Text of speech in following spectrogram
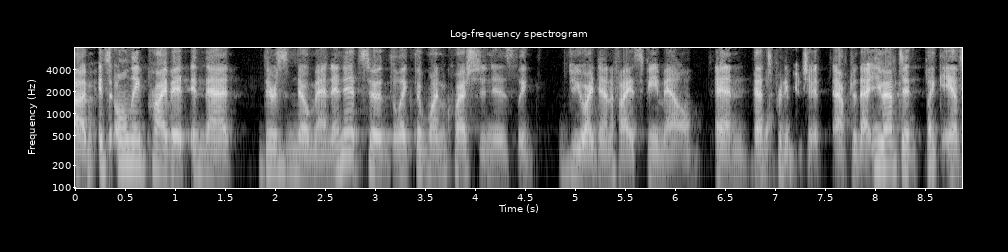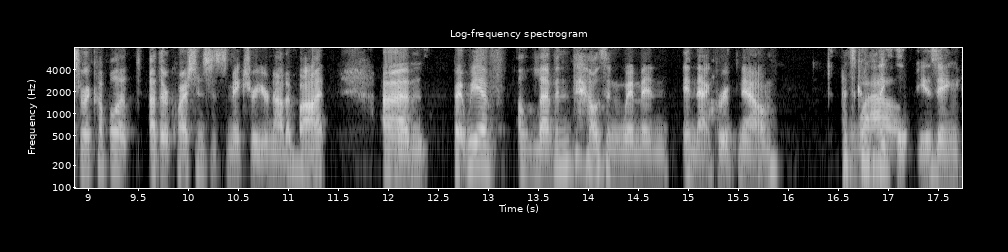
Um, it's only private in that there's no men in it. So, like, the one question is like, do you identify as female and that's yeah. pretty much it after that you have to like answer a couple of other questions just to make sure you're not a mm-hmm. bot um, yeah. but we have 11,000 women in that group now that's completely wow. amazing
